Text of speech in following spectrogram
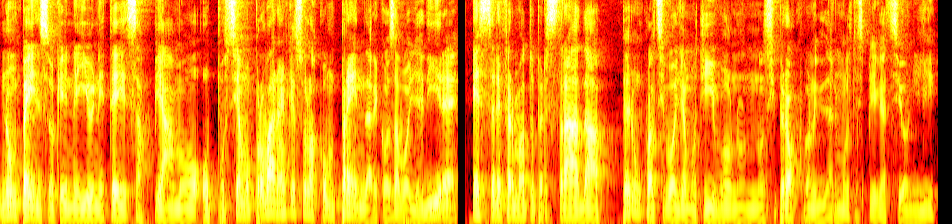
non penso che né io né te sappiamo o possiamo provare anche solo a comprendere cosa voglia dire essere fermato per strada per un qualsivoglia motivo, non, non, si preoccupano di dare molte spiegazioni lì.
